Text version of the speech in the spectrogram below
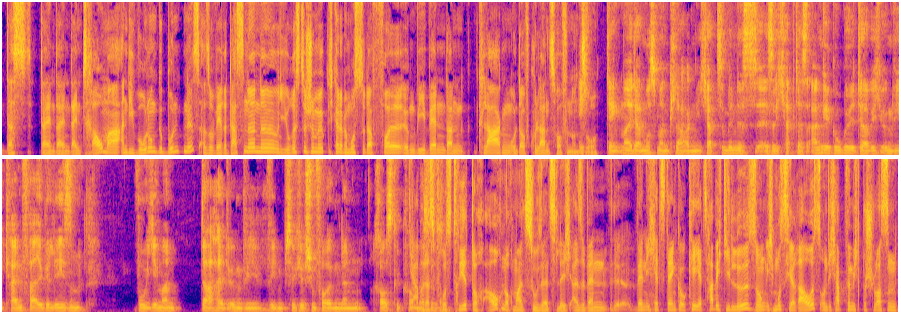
dass dein, dein, dein Trauma an die Wohnung gebunden ist? Also wäre das eine, eine juristische Möglichkeit oder musst du da voll irgendwie, wenn, dann klagen und auf Kulanz hoffen und ich so? Ich denk mal, da muss man klagen. Ich habe zumindest, also ich habe das angegoogelt, da habe ich irgendwie keinen Fall gelesen, wo jemand da halt irgendwie wegen psychischen Folgen dann rausgekommen ist. Ja, aber das frustriert doch auch noch mal zusätzlich. Also wenn wenn ich jetzt denke, okay, jetzt habe ich die Lösung, ich muss hier raus und ich habe für mich beschlossen,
